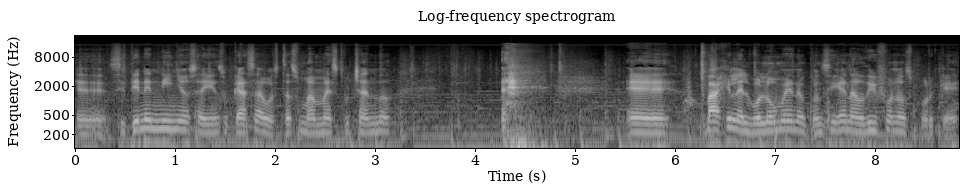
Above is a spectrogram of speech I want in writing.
Eh, si tienen niños ahí en su casa o está su mamá escuchando, eh, el volumen o consigan audífonos porque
